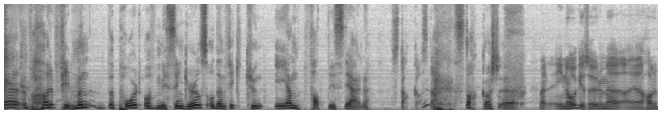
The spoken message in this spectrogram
eh, var filmen The Port of Missing Girls, og den fikk kun én fattig stjerne. Stakkars da. Stakkars. Eh, Men i Norge så det mer, eh, har det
